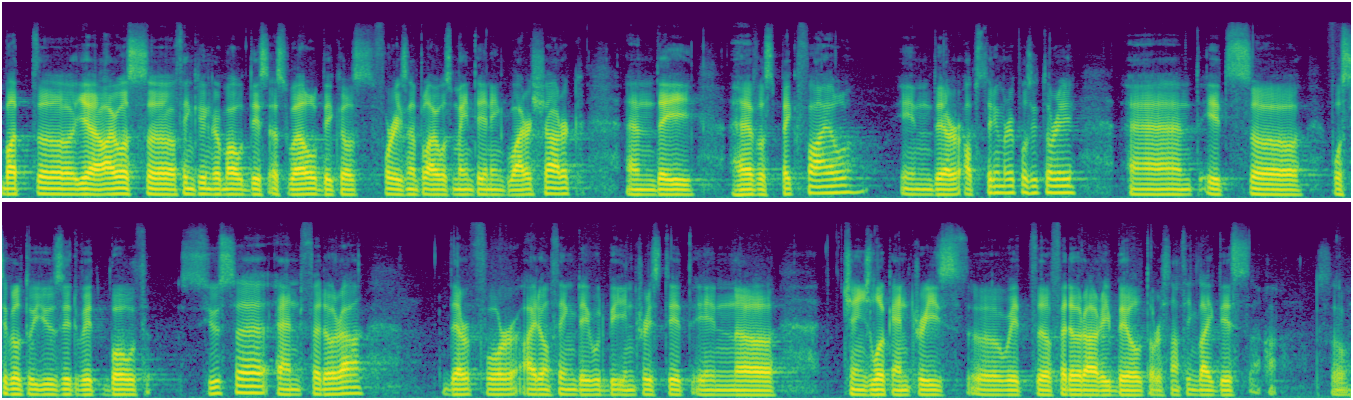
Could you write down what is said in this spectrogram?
But uh, yeah, I was uh, thinking about this as well because, for example, I was maintaining Wireshark and they have a spec file in their upstream repository and it's uh, possible to use it with both SUSE and Fedora. Therefore, I don't think they would be interested in uh, changelog entries uh, with uh, Fedora rebuild or something like this. Uh, so.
